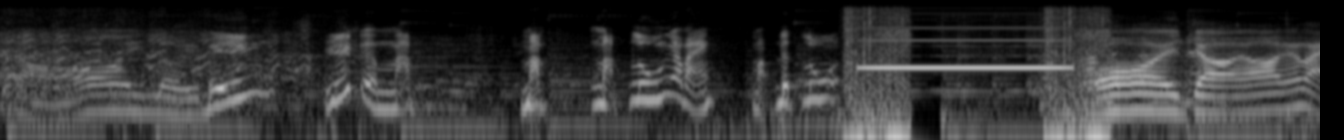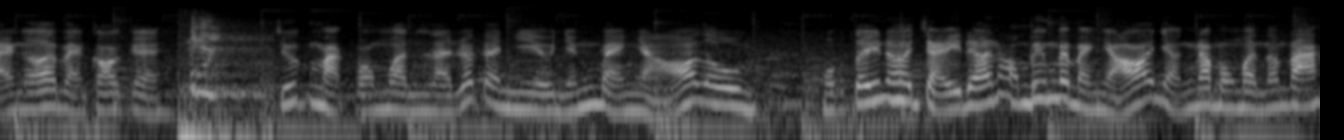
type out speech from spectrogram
Trời ơi, lười biếng Riết rồi mập Mập, mập luôn các bạn Mập địch luôn Ôi trời ơi các bạn ơi, bạn coi kìa. Trước mặt bọn mình là rất là nhiều những bạn nhỏ luôn. Một tí nữa chạy đến, không biết mấy bạn nhỏ nhận ra bọn mình không ta?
